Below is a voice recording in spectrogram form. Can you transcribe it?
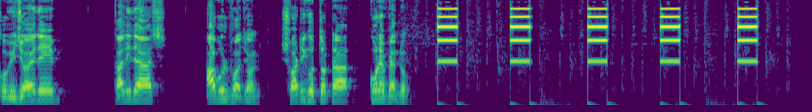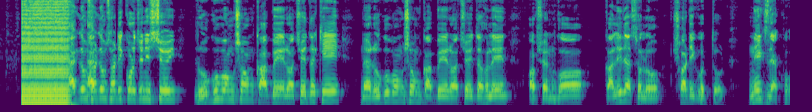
কবি জয়দেব, কালিদাস আবুল ফজল, সঠিক উত্তরটা করে ফেলো। একদম সঠিক করেছে নিশ্চয়ই। রঘুবংশম কাব্যের রচয়িতা কে? না, রঘুবংশম কাব্যের রচয়িতা হলেন অপশন গ, কালিদাস হলো সঠিক উত্তর। নেক্সট দেখো,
